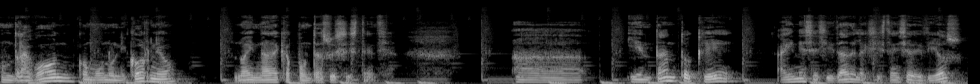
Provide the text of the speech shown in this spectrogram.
un dragón, como un unicornio, no hay nada que apunte a su existencia. Ah, y en tanto que hay necesidad de la existencia de Dios,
